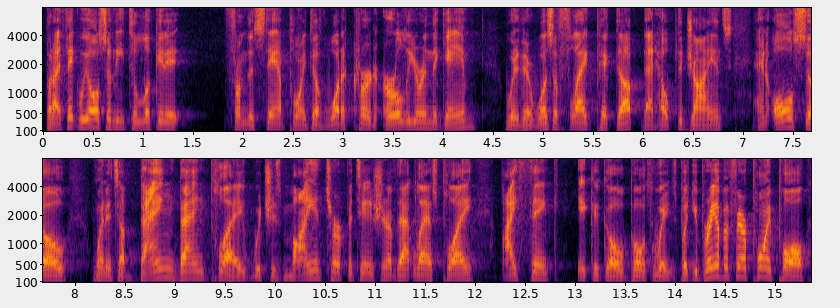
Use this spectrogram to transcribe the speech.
But I think we also need to look at it from the standpoint of what occurred earlier in the game where there was a flag picked up that helped the Giants, and also when it's a bang bang play, which is my interpretation of that last play, I think it could go both ways. But you bring up a fair point, Paul,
